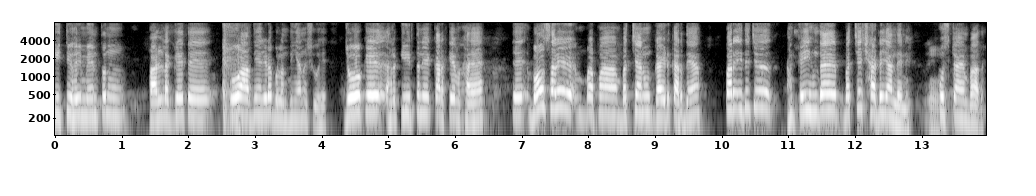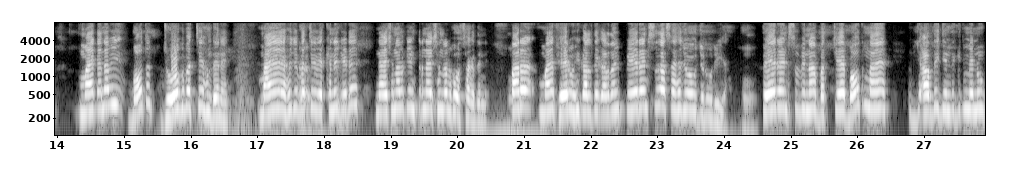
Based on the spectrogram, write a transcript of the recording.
ਕੀਤੀ ਹੋਈ ਮਿਹਨਤ ਨੂੰ ਫਲ ਲੱਗੇ ਤੇ ਉਹ ਆਪਦੀਆਂ ਜਿਹੜਾ ਬੁਲੰਦੀਆਂ ਨੂੰ ਛੂਹੇ। ਜੋ ਕਿ ਹਰਕੀਰਤ ਨੇ ਕਰਕੇ ਵਿਖਾਇਆ ਤੇ ਬਹੁਤ ਸਾਰੇ ਆਪਾਂ ਬੱਚਿਆਂ ਨੂੰ ਗਾਈਡ ਕਰਦੇ ਆ ਪਰ ਇਹਦੇ ਚ ਕਈ ਹੁੰਦਾ ਬੱਚੇ ਛੱਡ ਜਾਂਦੇ ਨੇ। ਕੁਝ ਟਾਈਮ ਬਾਅਦ। ਮੈਂ ਕਹਿੰਦਾ ਵੀ ਬਹੁਤ ਯੋਗ ਬੱਚੇ ਹੁੰਦੇ ਨੇ। ਮੈਂ ਇਹੋ ਜਿਹੇ ਬੱਚੇ ਵੇਖੇ ਨੇ ਜਿਹੜੇ ਨੈਸ਼ਨਲ ਕਿ ਇੰਟਰਨੈਸ਼ਨਲ ਹੋ ਸਕਦੇ ਨੇ। ਪਰ ਮੈਂ ਫੇਰ ਉਹੀ ਗੱਲ ਤੇ ਕਰਦਾ ਵੀ ਪੇਰੈਂਟਸ ਦਾ ਸਹਿਯੋਗ ਜ਼ਰੂਰੀ ਹੈ ਹੂੰ। ਪੇਰੈਂਟਸ ਬਿਨਾ ਬੱਚੇ ਬਹੁਤ ਮੈਂ ਆਪਦੀ ਜ਼ਿੰਦਗੀ 'ਚ ਮੈਨੂੰ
